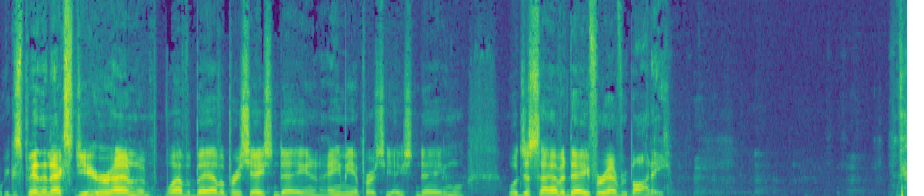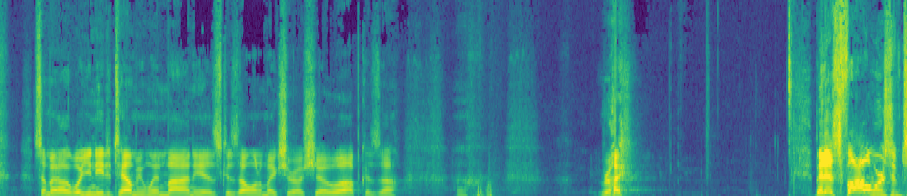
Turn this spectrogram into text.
We, could spend the next year having a, we'll have a Bev appreciation day and an Amy appreciation day, and we'll, we'll just have a day for everybody. Somebody, well, you need to tell me when mine is because I want to make sure I show up because, uh, right? But as followers of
